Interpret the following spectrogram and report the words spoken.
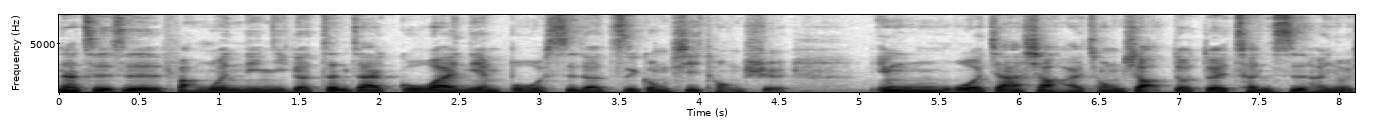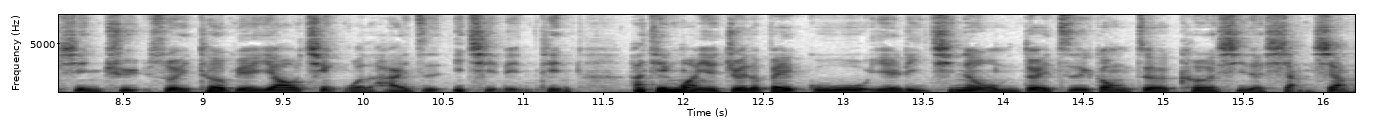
那次是访问您一个正在国外念博士的自工系同学。因我家小孩从小就对城市很有兴趣，所以特别邀请我的孩子一起聆听。他听完也觉得被鼓舞，也厘清了我们对资工这个科系的想象。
